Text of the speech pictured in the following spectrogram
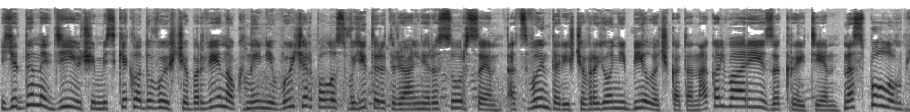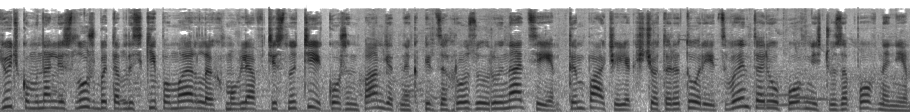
Єдине діюче міське кладовище Барвінок нині вичерпало свої територіальні ресурси. А цвинтарі, що в районі Білочка та на Кальварії, закриті. На сполох б'ють комунальні служби та близькі померлих. Мовляв, в тісноті кожен пам'ятник під загрозою руйнації. Тим паче, якщо території цвинтарю повністю заповнені.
